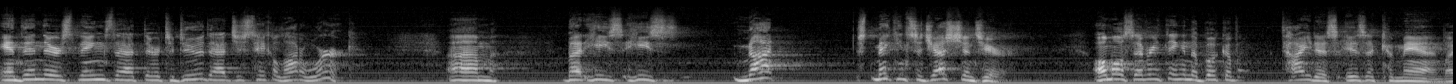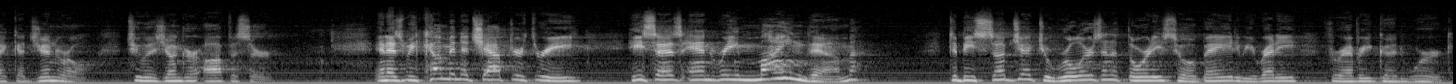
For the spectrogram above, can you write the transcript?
And then there's things that they're to do that just take a lot of work. Um, but he's, he's not making suggestions here. Almost everything in the book of Titus is a command, like a general to his younger officer. And as we come into chapter 3, he says, And remind them to be subject to rulers and authorities, to obey, to be ready for every good work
